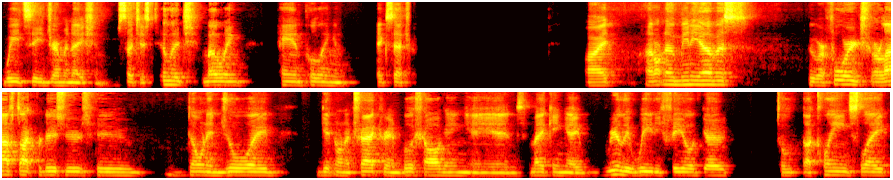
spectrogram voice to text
weed seed germination, such as tillage, mowing, hand pulling, and etc. All right, I don't know many of us who are forage or livestock producers who don't enjoy getting on a tractor and bush hogging and making a really weedy field go to a clean slate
